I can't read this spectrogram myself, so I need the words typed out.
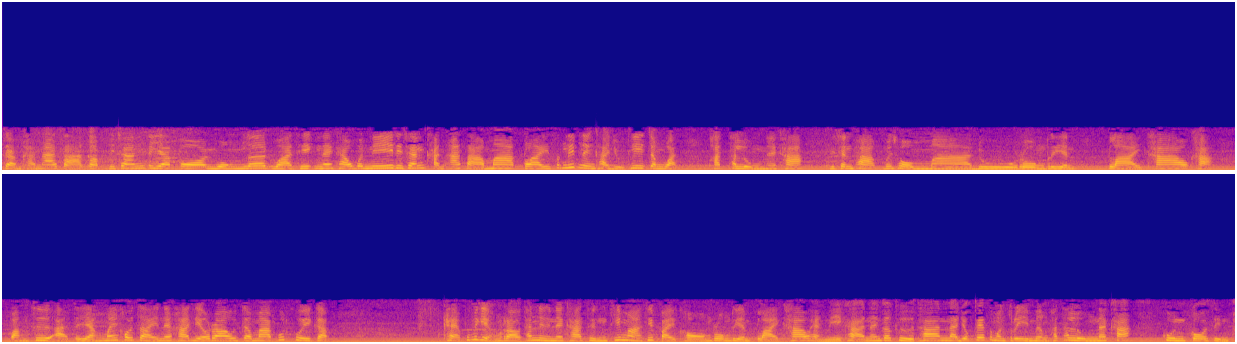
แจ่มขันอาสากับดิฉันปิยากรวงเลิศวาทิกนะคะ วันนี้ดิฉันขันอาสามาไกลสักนิดหนึ่งค่ะอยู่ที่จังหวัดพัทลุงนะคะ ดิฉันพาคุณผู้ชมมาดูโรงเรียนปลายข้าวค่ะ ฟังชื่ออาจจะยังไม่เข้าใจนะคะ เดี๋ยวเราจะมาพูดคุยกับแขกผู้มีเกียรติของเราท่านหนึ่งนะคะ ถึงที่มาที่ไปของโรงเรียนปลายข้าวแห่งนี้ค่ะ นั่นก็คือท่านนายกเทศมนตรีเมืองพัทลุงนะคะ คุณโกศินทร์ไพ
